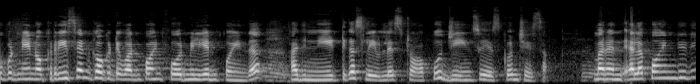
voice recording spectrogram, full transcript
ఇప్పుడు నేను ఒక రీసెంట్గా ఒకటి వన్ పాయింట్ ఫోర్ మిలియన్ పోయిందా? అది నీట్గా స్లీవ్లెస్ టాప్ జీన్స్ వేసుకొని చేసా మరి ఎలా పోయింది ఇది?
